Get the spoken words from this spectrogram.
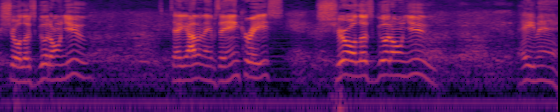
sure looks good on you. Tell your other neighbor, say, increase, sure looks good on you. Amen.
